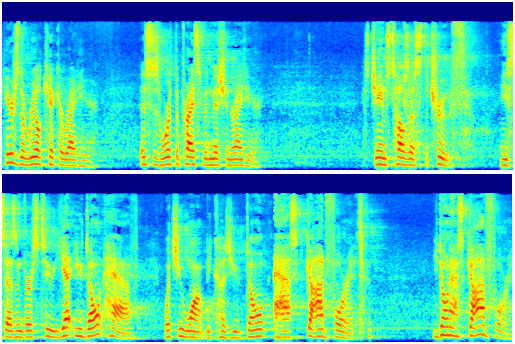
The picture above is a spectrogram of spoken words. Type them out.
here's the real kicker right here. This is worth the price of admission right here. Because James tells us the truth. He says in verse 2 Yet you don't have what you want because you don't ask God for it. you don't ask God for it.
